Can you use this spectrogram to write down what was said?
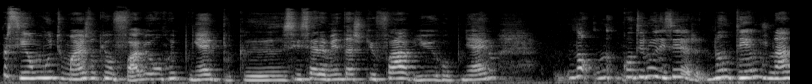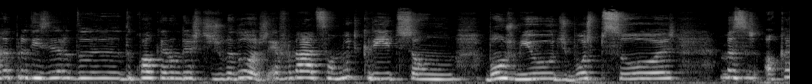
mereciam muito mais do que um Fábio ou um Rui Pinheiro, porque sinceramente acho que o Fábio e o Rui Pinheiro não, não, continuo a dizer, não temos nada para dizer de, de qualquer um destes jogadores. É verdade, são muito queridos, são bons miúdos, boas pessoas, mas ok,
